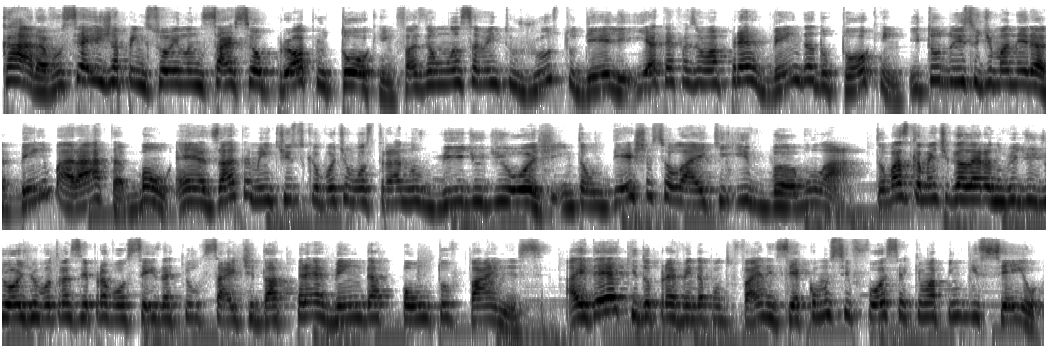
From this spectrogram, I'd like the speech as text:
Cara, você aí já pensou em lançar seu próprio token, fazer um lançamento justo dele e até fazer uma pré-venda do token? E tudo isso de maneira bem barata? Bom, é exatamente isso que eu vou te mostrar no vídeo de hoje, então deixa seu like e vamos lá. Então basicamente galera, no vídeo de hoje eu vou trazer para vocês aqui o site da pré-venda.finance. A ideia aqui do pré-venda.finance é como se fosse aqui uma pink sale,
